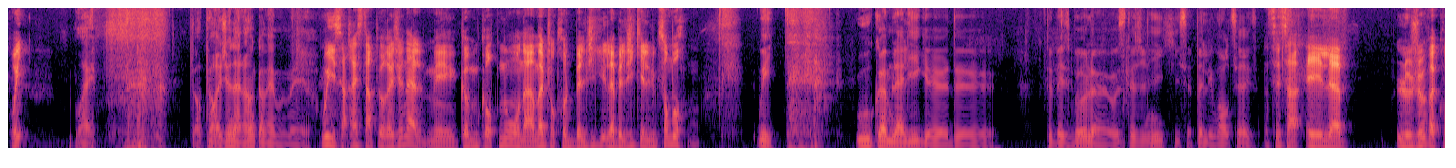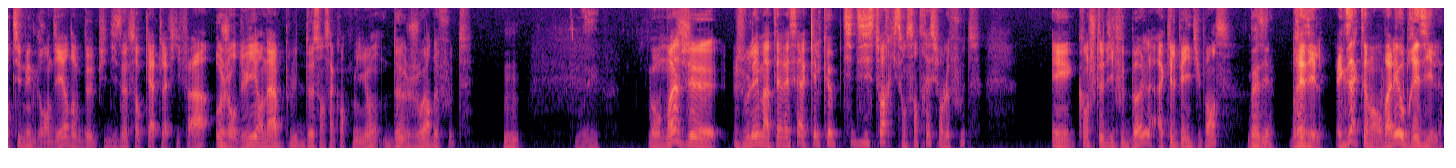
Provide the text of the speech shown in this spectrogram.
Oui. Ouais. c'est un peu régional hein, quand même, mais. Oui, ça reste un peu régional, mais comme quand nous on a un match entre le Belgique, la Belgique et le Luxembourg. Oui. Ou comme la ligue euh, de, de baseball euh, aux États-Unis qui s'appelle les World Series. C'est ça. Et la- le jeu va continuer de grandir. Donc depuis 1904, la FIFA. Aujourd'hui, on a plus de 250 millions de joueurs de foot. Oui. Bon, moi, je, je voulais m'intéresser à quelques petites histoires qui sont centrées sur le foot. Et quand je te dis football, à quel pays tu penses? Brésil. Brésil. Exactement. On va aller au Brésil.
